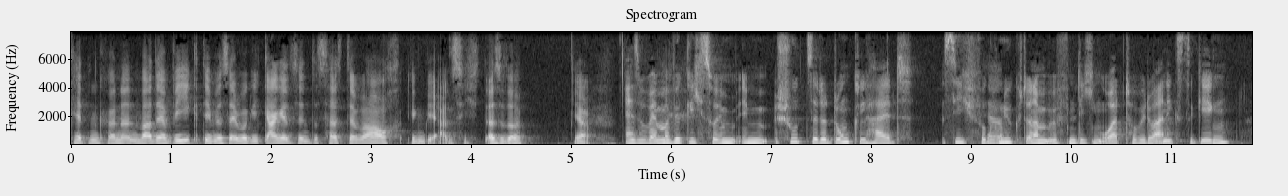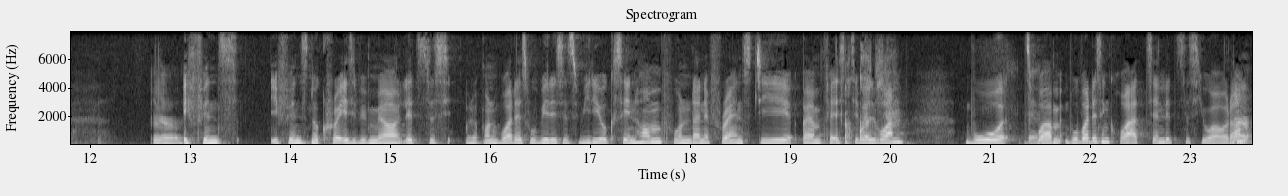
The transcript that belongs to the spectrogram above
hätten können, war der Weg, den wir selber gegangen sind. Das heißt, der war auch irgendwie Ansicht. Also da, ja. Also wenn man wirklich so im, im Schutze der Dunkelheit sich vergnügt ja. an einem öffentlichen Ort, habe ich da auch nichts dagegen. Ja. Ich finde es ich find's nur crazy, wie wir letztes, oder wann war das, wo wir dieses Video gesehen haben von deinen Friends, die beim Festival oh waren. Wo, zwar, ja. wo war das in Kroatien letztes Jahr, oder?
